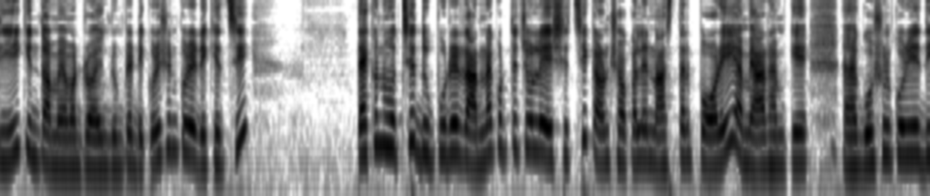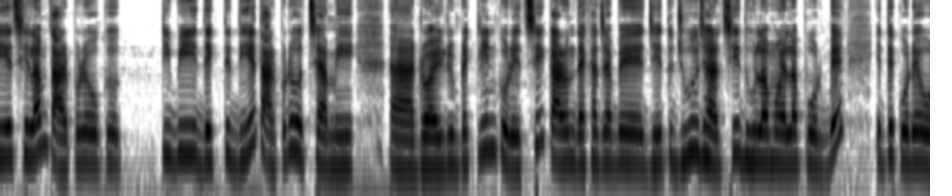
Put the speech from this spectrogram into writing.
দিয়েই কিন্তু আমি আমার ড্রয়িং রুমটা ডেকোরেশন করে রেখেছি। তো এখন হচ্ছে দুপুরের রান্না করতে চলে এসেছি, কারণ সকালে নাস্তার পরেই আমি আরহামকে গোসল করিয়ে দিয়েছিলাম, তারপরে ওকে টিভি দেখতে দিয়ে তারপরে হচ্ছে আমি ড্রয়িং রুমটা ক্লিন করেছি। কারণ দেখা যাবে যেহেতু ঝুল ঝাড়ছি, ধুলা ময়লা পড়বে, এতে করে ও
